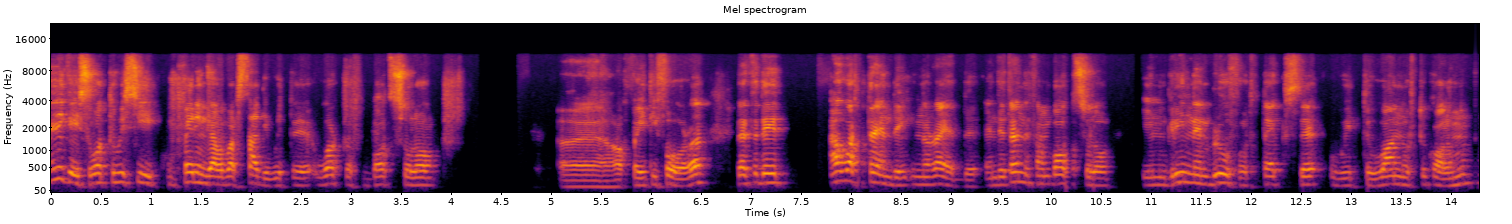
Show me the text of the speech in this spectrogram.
In any case, what we see comparing our study with the work of Bozzolo uh, of 84, that the our trend in red and the trend from Bozzolo in green and blue for text with one or two columns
